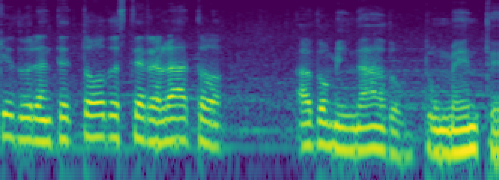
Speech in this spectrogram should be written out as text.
que durante todo este relato ha dominado tu mente?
